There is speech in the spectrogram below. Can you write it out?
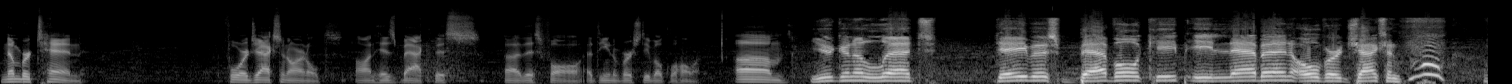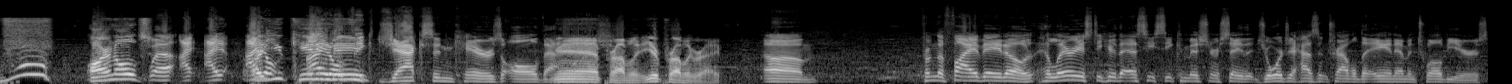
number 10 for Jackson Arnold on his back this uh, this fall at the University of Oklahoma. Um, You're going to let Davis Beville keep 11 over Jackson. Arnold? Well, I, I, I Are don't, you kidding I don't me? think Jackson cares all that Yeah, much. probably. You're probably right. Um, from the 580, hilarious to hear the SEC commissioner say that Georgia hasn't traveled to A&M in 12 years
